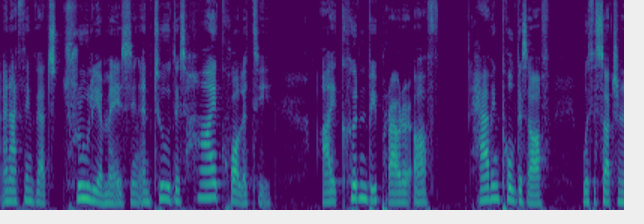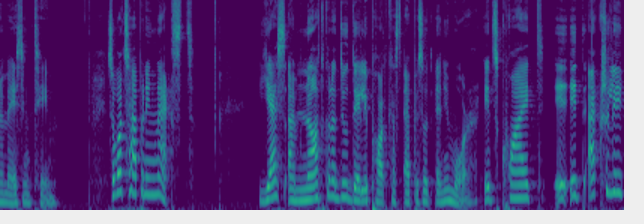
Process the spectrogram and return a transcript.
And I think that's truly amazing. And to this high quality, I couldn't be prouder of having pulled this off with such an amazing team. So, what's happening next? Yes, I'm not going to do daily podcast episode anymore. It's quite, it, it, actually,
